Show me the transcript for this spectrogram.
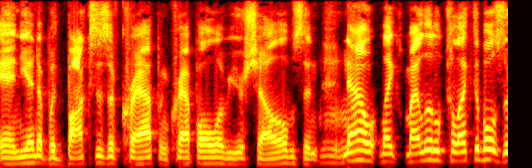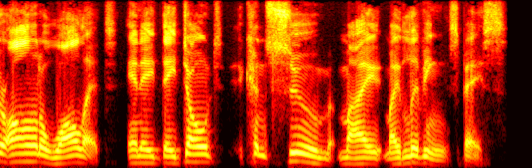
and you end up with boxes of crap and crap all over your shelves and Mhm. now like my little collectibles they're all in a wallet and they they don't consume my my living space.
